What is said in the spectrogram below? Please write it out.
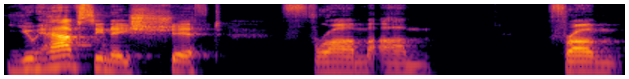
you have seen a shift from um, from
